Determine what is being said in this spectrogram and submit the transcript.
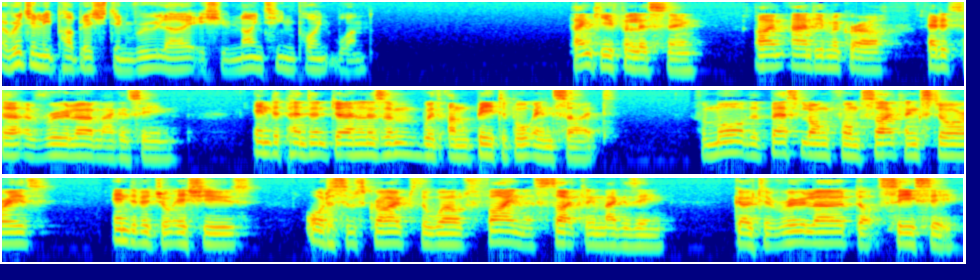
Originally published in Rouleur issue 19.1. Thank you for listening. I'm Andy McGrath editor of Rouleur magazine, independent journalism with unbeatable insight. For more of the best long form cycling stories, individual issues, or to subscribe to the world's finest cycling magazine, go to rouleur.cc.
